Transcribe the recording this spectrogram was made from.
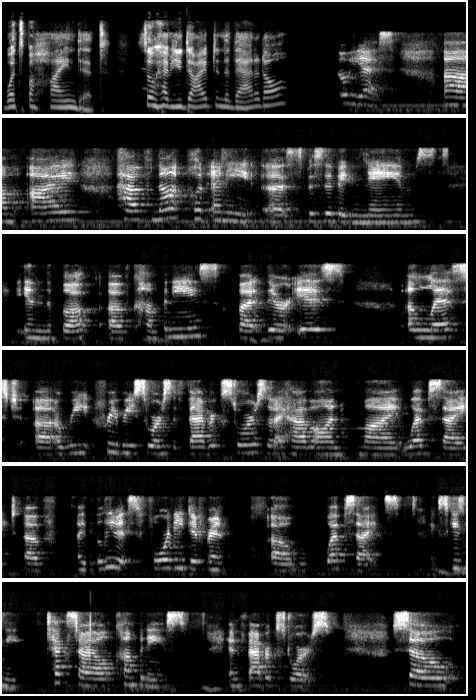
what's behind it. So, have you dived into that at all? Oh, yes. Um, I have not put any uh, specific names in the book of companies, but there is a list, uh, a re- free resource of fabric stores that I have on my website of, I believe it's 40 different uh, websites, excuse me, textile companies and fabric stores. So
